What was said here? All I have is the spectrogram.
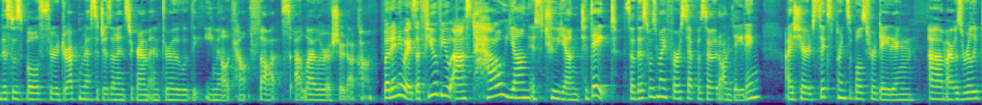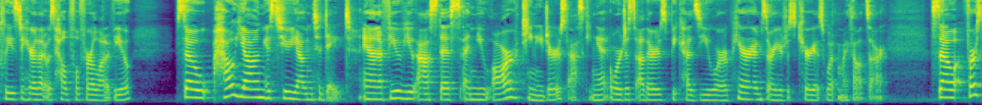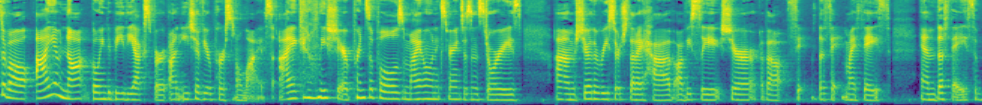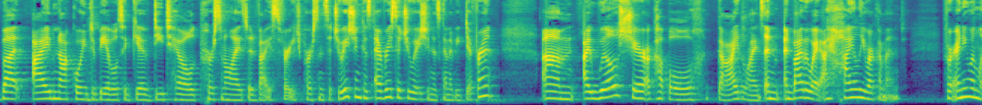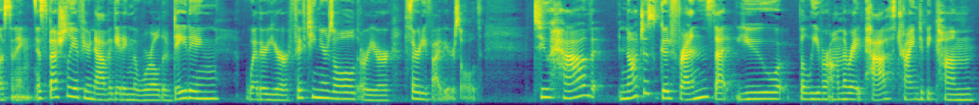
This was both through direct messages on Instagram and through the email account thoughts at lilaroseshow.com. But, anyways, a few of you asked how young is too young to date. So, this was my first episode on dating. I shared six principles for dating. Um, I was really pleased to hear that it was helpful for a lot of you. So, how young is too young to date? And a few of you asked this, and you are teenagers asking it, or just others because you are parents or you're just curious what my thoughts are. So, first of all, I am not going to be the expert on each of your personal lives. I can only share principles, my own experiences and stories, um, share the research that I have, obviously, share about fa- the fa- my faith and the faith, but I'm not going to be able to give detailed, personalized advice for each person's situation because every situation is going to be different. Um, I will share a couple guidelines. And, and by the way, I highly recommend for anyone listening, especially if you're navigating the world of dating, whether you're 15 years old or you're 35 years old, to have not just good friends that you believe are on the right path, trying to become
